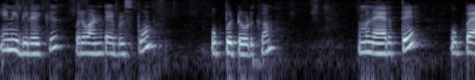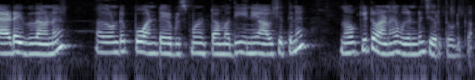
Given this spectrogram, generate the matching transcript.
ഇനി ഇതിലേക്ക് ഒരു വൺ ടേബിൾ സ്പൂൺ ഉപ്പിട്ട് കൊടുക്കാം. നമ്മൾ നേരത്തെ ഉപ്പ് ആഡ് ചെയ്തതാണ്. അതുകൊണ്ട് ഇപ്പോൾ വൺ ടേബിൾ സ്പൂൺ ഇട്ടാൽ മതി. ഇനി ആവശ്യത്തിന് നോക്കിയിട്ട് വേണം വീണ്ടും ചേർത്ത് കൊടുക്കാം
